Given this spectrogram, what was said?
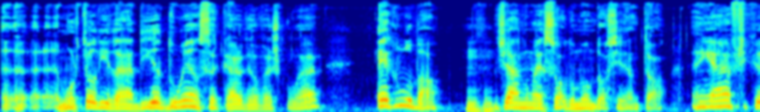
a, a, mortalidade e a doença cardiovascular é global. Uhum. Já não é só do mundo ocidental. Em África,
